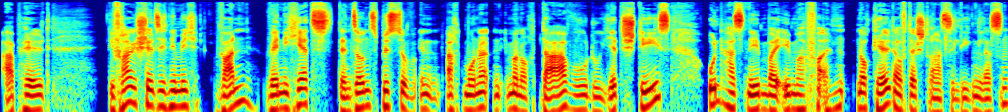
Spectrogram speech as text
abhält. Die Frage stellt sich nämlich, wann, wenn nicht jetzt? Denn sonst bist du in acht Monaten immer noch da, wo du jetzt stehst und hast nebenbei immer vor allem noch Geld auf der Straße liegen lassen.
